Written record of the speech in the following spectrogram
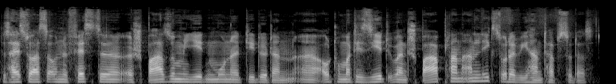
Das heißt, du hast auch eine feste äh, Sparsumme jeden Monat, die du dann äh, automatisiert über einen Sparplan anlegst oder wie handhabst du das?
